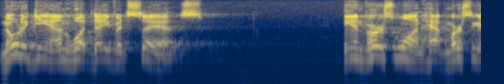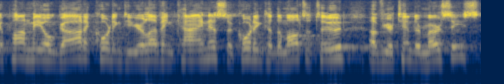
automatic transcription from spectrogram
Note again what David says. In verse 1, have mercy upon me, O God, according to your loving kindness, according to the multitude of your tender mercies.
